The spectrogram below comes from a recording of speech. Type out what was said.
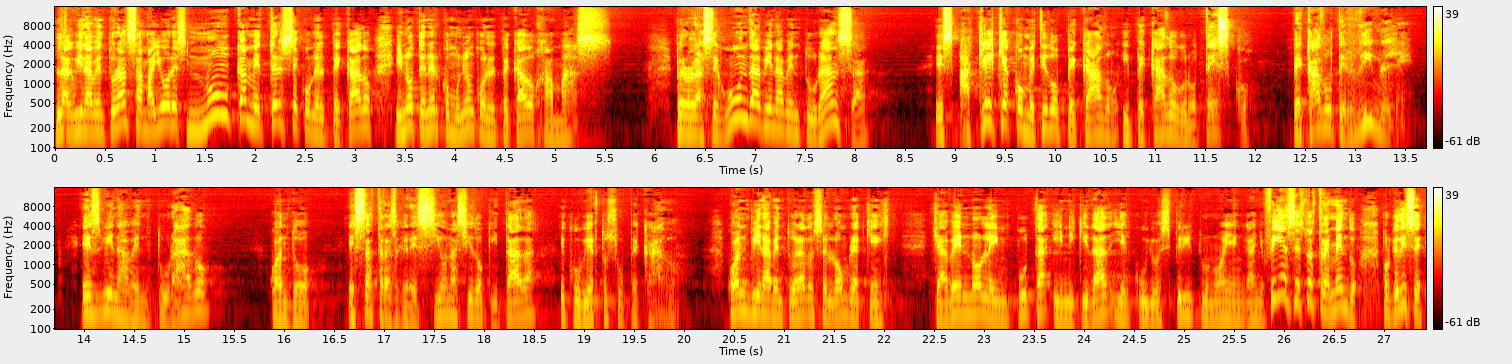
La bienaventuranza mayor es nunca meterse con el pecado y no tener comunión con el pecado jamás. Pero la segunda bienaventuranza es aquel que ha cometido pecado y pecado grotesco, pecado terrible. Es bienaventurado cuando esa transgresión ha sido quitada y cubierto su pecado. Cuán bienaventurado es el hombre a quien Yahvé no le imputa iniquidad y en cuyo espíritu no hay engaño. Fíjense, esto es tremendo, porque dice,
